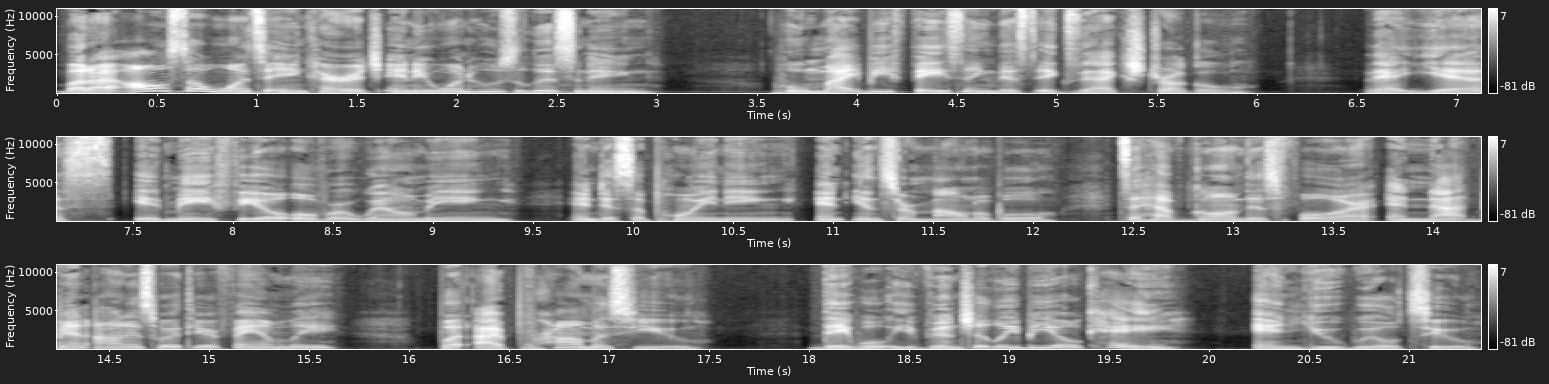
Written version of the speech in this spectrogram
But I also want to encourage anyone who's listening who might be facing this exact struggle that yes, it may feel overwhelming and disappointing and insurmountable to have gone this far and not been honest with your family, but I promise you, they will eventually be okay and you will too.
